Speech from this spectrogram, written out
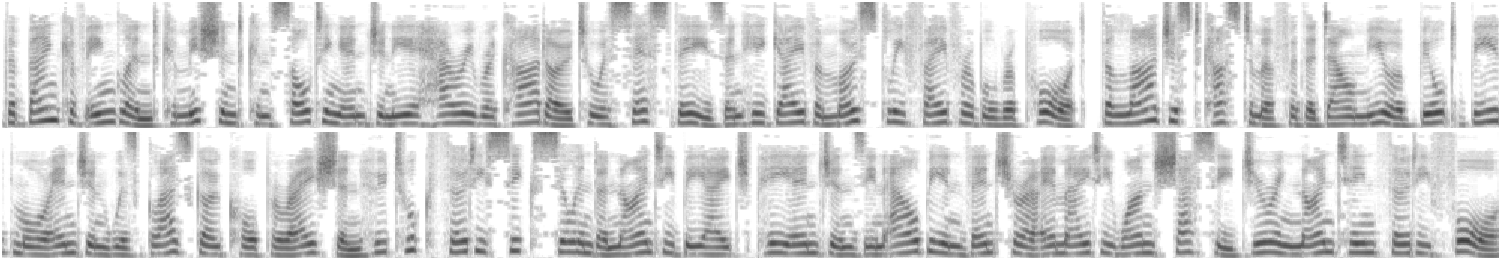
The Bank of England commissioned consulting engineer Harry Ricardo to assess these and he gave a mostly favourable report. The largest customer for the Dalmuir built Beardmore engine was Glasgow Corporation, who took 36 cylinder 90 bhp engines in Albion Venturer M81 chassis during 1934,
